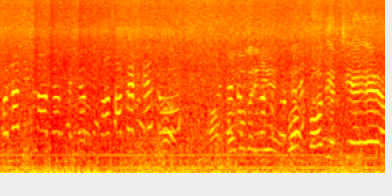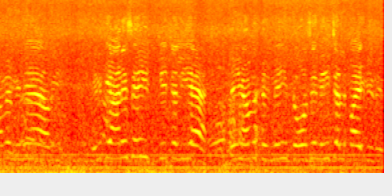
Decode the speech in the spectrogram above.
भोला जी ब्लॉगर भैया आपके पास आप बैठे हैं तो फोटो करिए बहुत बहुत ही अच्छी है ये हमें मिले हैं अभी इनके आने से ही ये चली है नहीं हम नहीं दो से नहीं चल पाएगी थी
